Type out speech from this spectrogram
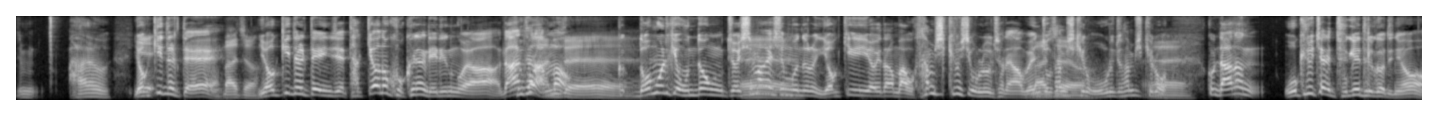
좀 아유 엮기들 때 맞아. 엮기들 때 이제 다 껴놓고 그냥 내리는 거야. 나한테 그거 안안 막. 돼. 그 너무 이렇게 운동 저 심하게 네. 하시는 분들은 엮기 여기다가 막 30kg씩 올려놓잖아요. 왼쪽 맞아요. 30kg, 오른쪽 30kg. 네. 그럼 나는 5kg짜리 두 개 들거든요.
